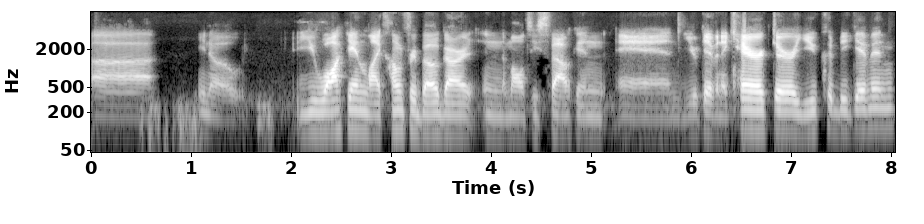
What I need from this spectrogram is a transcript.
Uh, you know, you walk in like Humphrey Bogart in the Maltese Falcon, and you're given a character. You could be given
